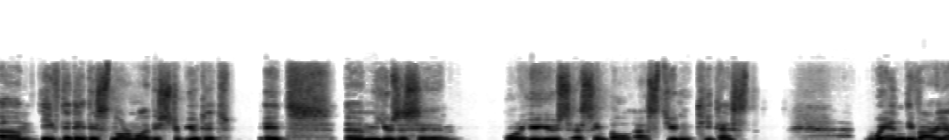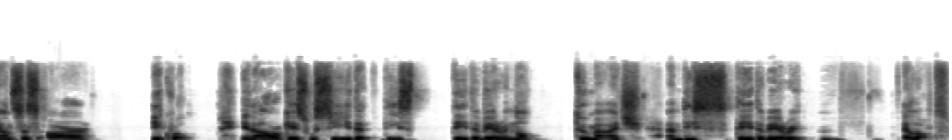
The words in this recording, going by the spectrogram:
Um, if the data is normally distributed, it um, uses a, or you use a simple uh, student t-test when the variances are equal. In our case, we see that these data vary not too much, and this data vary a lot.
